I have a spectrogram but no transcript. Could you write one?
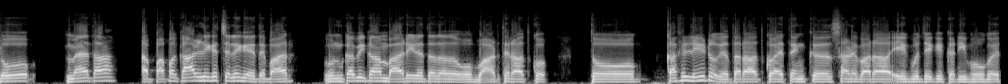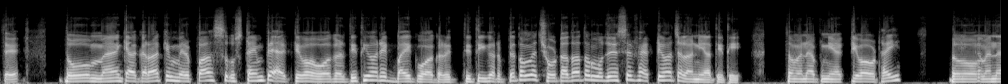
तो मैं था अब पापा कार लेके चले गए थे बाहर। उनका भी काम बाहर ही रहता था तो वो बाहर थे रात को। तो काफ़ी लेट हो गया था रात को आई थिंक साढ़े बारह एक बजे के करीब हो गए थे। तो मैं क्या करा कि मेरे पास उस टाइम पे एक्टिवा हुआ करती थी और एक बाइक हुआ करती थी घर पे। तो मैं छोटा था तो मुझे सिर्फ़ एक्टिवा चलानी आती थी। तो मैंने अपनी एक्टिवा उठाई। तो मैंने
